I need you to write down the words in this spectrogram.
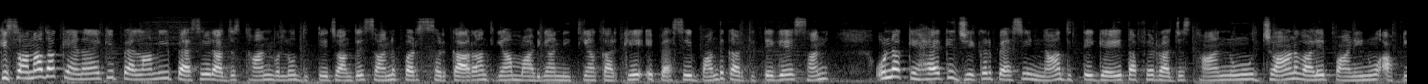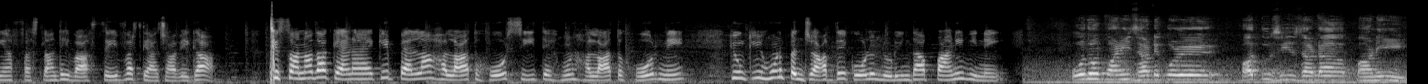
ਕਿਸਾਨਾਂ ਦਾ ਕਹਿਣਾ ਹੈ ਕਿ ਪਹਿਲਾਂ ਵੀ ਪੈਸੇ ਰਾਜਸਥਾਨ ਵੱਲੋਂ ਦਿੱਤੇ ਜਾਂਦੇ ਸਨ, ਪਰ ਸਰਕਾਰਾਂ ਦੀਆਂ ਮਾੜੀਆਂ ਨੀਤੀਆਂ ਕਰਕੇ ਇਹ ਪੈਸੇ ਬੰਦ ਕਰ ਦਿੱਤੇ ਗਏ ਸਨ। ਉਹਨਾਂ ਕਿਹਾ ਕਿ ਜੇਕਰ ਪੈਸੇ ਨਾ ਦਿੱਤੇ ਗਏ ਤਾਂ ਫਿਰ ਰਾਜਸਥਾਨ ਨੂੰ ਜਾਣ ਵਾਲੇ ਪਾਣੀ ਨੂੰ ਆਪਣੀਆਂ ਫਸਲਾਂ ਦੇ ਵਾਸਤੇ ਵਰਤਿਆ ਜਾਵੇਗਾ। ਕਿਸਾਨਾਂ ਦਾ ਕਹਿਣਾ ਹੈ ਕਿ ਪਹਿਲਾਂ ਹਾਲਾਤ ਹੋਰ ਸੀ ਤੇ ਹੁਣ ਹਾਲਾਤ ਹੋਰ ਨੇ, ਕਿਉਂਕਿ ਹੁਣ ਪੰਜਾਬ ਦੇ ਕੋਲ ਲੋੜੀਂਦਾ ਪਾਣੀ ਵੀ ਨਹੀਂ। ਉਦੋਂ ਪਾਣੀ ਸਾਡੇ ਕੋਲ ਵਾਧੂ ਸੀ, ਸਾਡਾ ਪਾਣੀ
